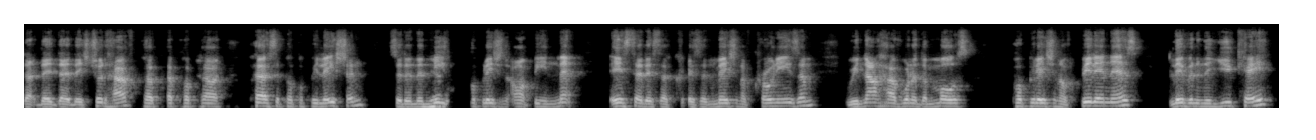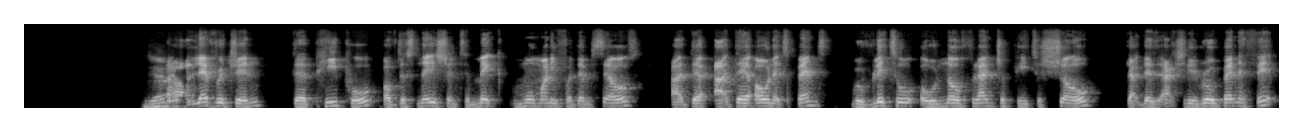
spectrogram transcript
that they that they should have per per, per, per person per population. So then the Yep. needs of the population aren't being met. Instead, it's a it's a nation of cronyism. We now have one of the most population of billionaires living in the UK Yeah. are leveraging the people of this nation to make more money for themselves at their at their own expense with little or no philanthropy to show that there's actually real benefit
